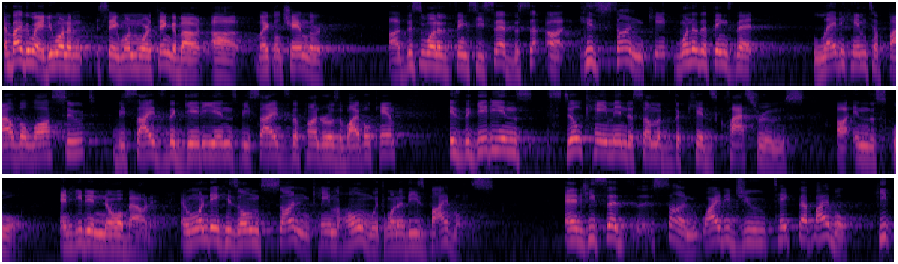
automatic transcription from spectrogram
And by the way, I do want to say one more thing about uh, Michael Chandler. Uh, this is one of the things he said. The, uh, his son came, one of the things that led him to file the lawsuit, besides the Gideons, besides the Ponderosa Bible Camp, is the Gideons still came into some of the kids' classrooms uh, in the school, and he didn't know about it. And one day his own son came home with one of these Bibles. And he said, Son, why did you take that Bible? He,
